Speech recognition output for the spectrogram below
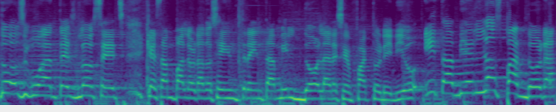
dos guantes, los Edge, que están valorados en 30 mil dólares en Factory New y también los Pandora,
